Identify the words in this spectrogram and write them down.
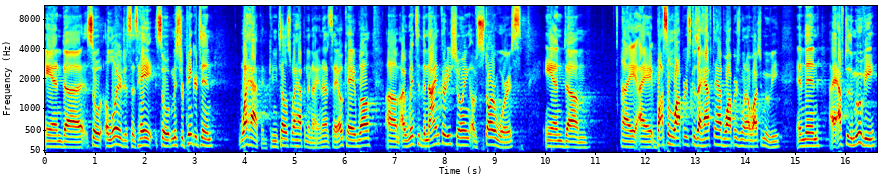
and uh, so a lawyer just says, Hey, so Mr. Pinkerton, what happened? Can you tell us what happened tonight? And I'd say, Okay, well, um, I went to the 9:30 showing of Star Wars, and um, I, I, bought some Whoppers because I have to have Whoppers when I watch a movie. And then I, after the movie,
